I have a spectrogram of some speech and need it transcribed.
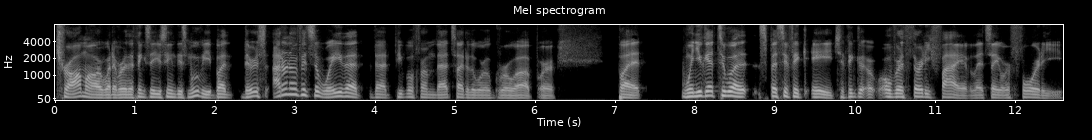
trauma or whatever the things that you see in this movie but there's i don't know if it's the way that that people from that side of the world grow up or but when you get to a specific age i think uh, over 35 let's say or 40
